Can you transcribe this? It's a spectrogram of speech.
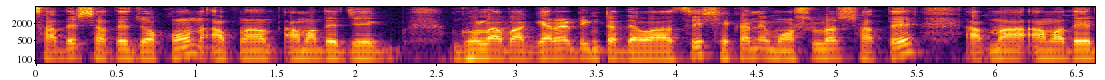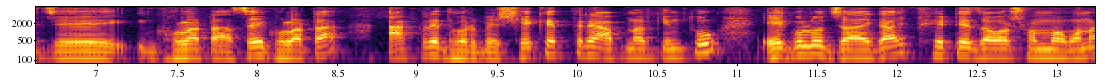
ছাদের সাথে যখন আপনার, আমাদের যে ঘোলা বা গ্যারাটিংটা দেওয়া আছে সেখানে মশলার সাথে আপনার আমাদের যে ঘোলাটা আছে ঘোলাটা আঁকড়ে ধরবে। সেক্ষেত্রে আপনার কিন্তু এগুলো জায়গায় ফেটে যাওয়ার সম্ভাবনা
